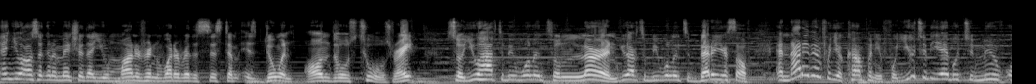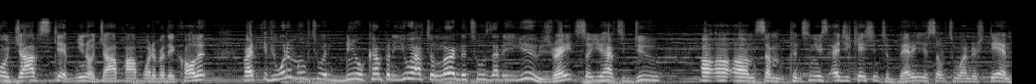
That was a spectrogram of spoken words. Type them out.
and you're also going to make sure that you're monitoring whatever the system is doing on those tools, right? So you have to be willing to learn. You have to be willing to better yourself. And not even for your company, for you to be able to move or job skip, you know, job hop, whatever they call it, right? If you want to move to a new company, you have to learn the tools that they use, right? So you have to do uh, uh, um, some continuous education to better yourself to understand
